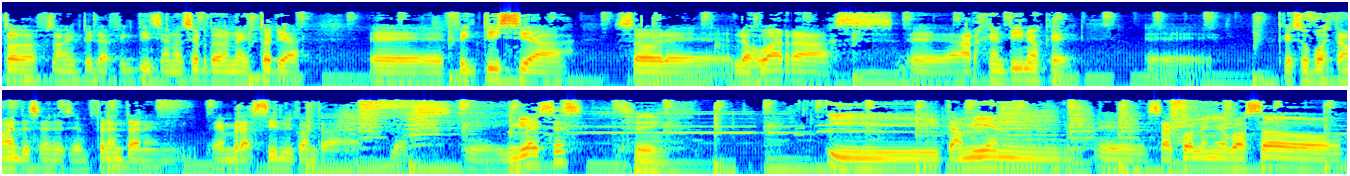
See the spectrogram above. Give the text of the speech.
todas son historias ficticias, ¿no es cierto? Una historia eh, ficticia sobre los barras eh, argentinos que, eh, que supuestamente se, se enfrentan en, en Brasil contra los eh, ingleses. Sí. Y también eh, sacó el año pasado,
